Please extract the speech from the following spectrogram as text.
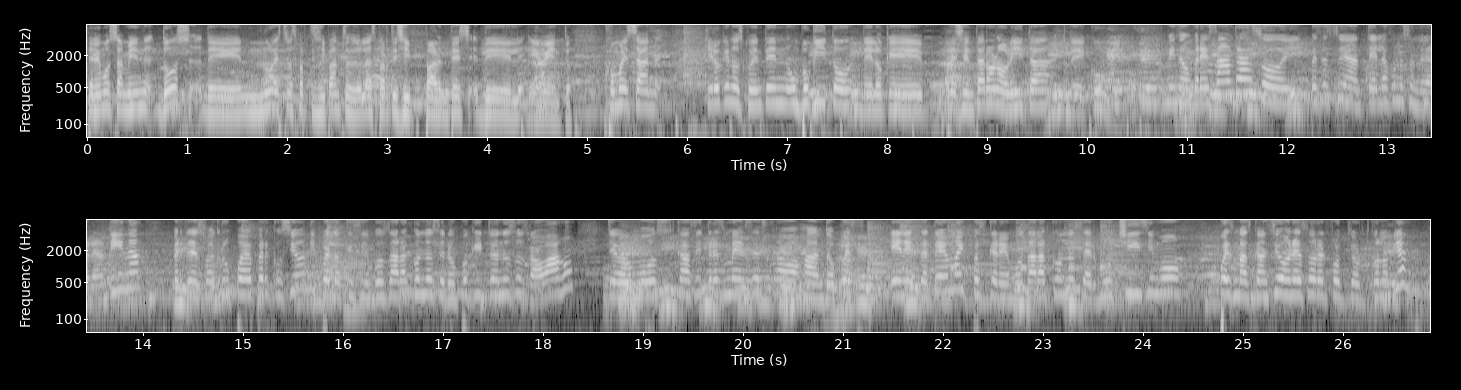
tenemos también dos de nuestros participantes, de las participantes del evento. ¿Cómo están? Quiero que nos cuenten un poquito de lo que presentaron ahorita de cumbia. Mi nombre es Sandra, soy pues, estudiante de la Fundación de la Área Andina, pertenezco al grupo de percusión y pues lo quisimos dar a conocer un poquito de nuestro trabajo. Llevamos casi tres meses trabajando pues en este tema y pues queremos dar a conocer muchísimo pues, más canciones sobre el folclore colombiano.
